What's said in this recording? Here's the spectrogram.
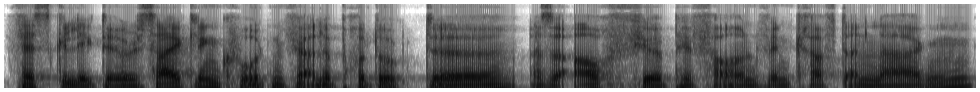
festgelegte Recyclingquoten für alle Produkte, also auch für PV- und Windkraftanlagen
